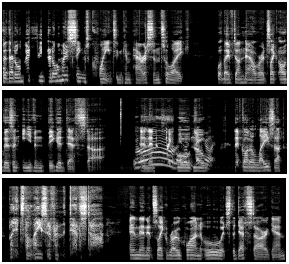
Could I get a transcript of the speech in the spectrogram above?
But that almost that almost seems quaint in comparison to like what they've done now, where it's like, oh, there's an even bigger Death Star. And then it's like, oh, no. They've got a laser, but it's the laser from the Death Star. And then it's like Rogue One, oh, it's the Death Star again.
